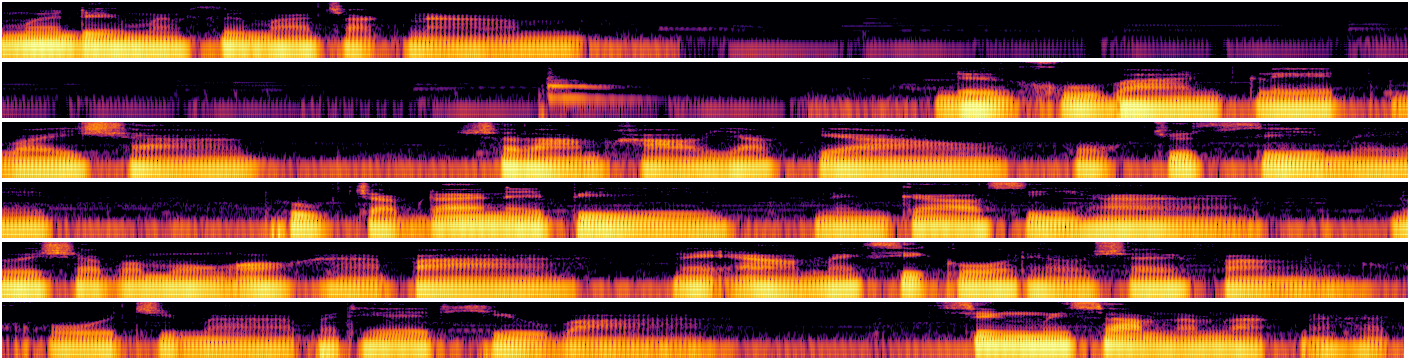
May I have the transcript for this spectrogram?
เมื่อดึงมันขึ้นมาจากน้ำ เดอะคูบานเกรดไวชาร์กฉลามขาวยักษ์ยาว 6.4 เมตร ถูกจับได้ในปี 1945 โดยชาวประมงออกหาปลา ในอ่าวเม็กซิโกแถวชายฝั่งโคจิมาประเทศคิวบา ซึ่งไม่ทราบน้ำหนักนะครับ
